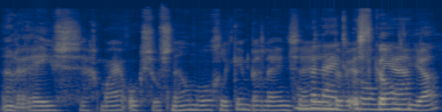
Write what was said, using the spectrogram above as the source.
een race, zeg maar, ook zo snel mogelijk in Berlijn zijn. Berlijn aan de komen, westkant, ja. ja.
